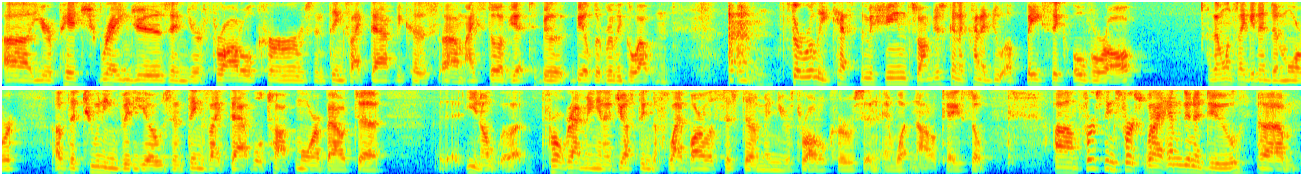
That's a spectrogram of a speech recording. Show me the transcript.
uh, your pitch ranges and your throttle curves and things like that because um, I still have yet to be, be able to really go out and thoroughly test the machine. So I'm just going to kind of do a basic overall. And then once I get into more of the tuning videos and things like that, we'll talk more about uh, you know, uh, programming and adjusting the flybarless system and your throttle curves and, and whatnot, okay? So, um, first things first, what I am going to do, um,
